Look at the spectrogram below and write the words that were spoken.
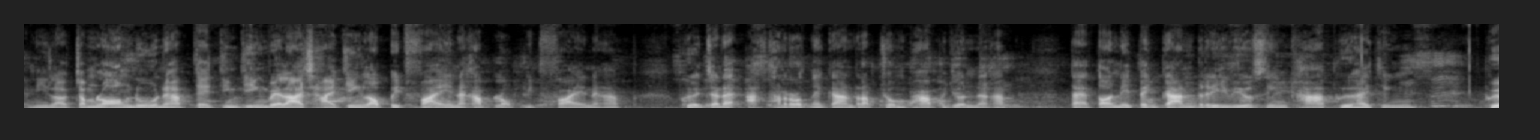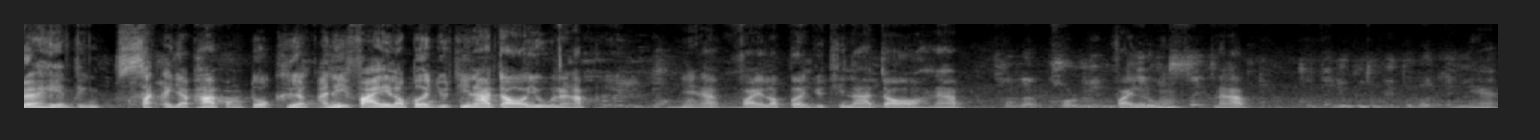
อันนี้เราจำลองดูนะครับ แต่จริง ๆ เวลาฉายจริงเราปิดไฟนะครับ เราปิดไฟนะครับ เพื่อจะได้อัตรสในการรับชมภาพยนตร์นะครับ แต่ตอนนี้เป็นการรีวิวสินค้าเพื่อให้ถึงเพื่อเห็นถึงศักยภาพของตัวเครื่อง อันนี้ไฟเราเปิดอยู่ที่หน้าจออยู่นะครับ นี่นะครับไฟเราเปิดอยู่ที่หน้าจอนะครับ ไฟลุมนะครับเท่านั้นเองเนี่ย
